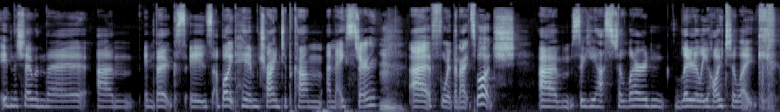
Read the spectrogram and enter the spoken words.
in the show and the um in books is about him trying to become a maester Hmm. uh for the night's watch um so he has to learn literally how to like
